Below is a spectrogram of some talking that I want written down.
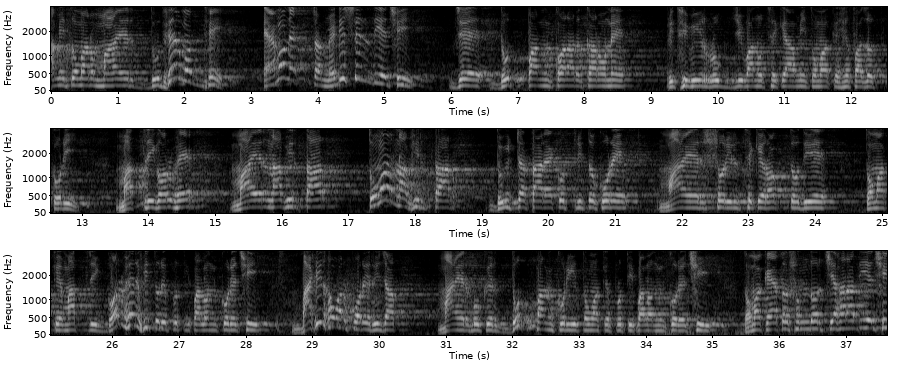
আমি তোমার মায়ের দুধের মধ্যে এমন একটা মেডিসিন দিয়েছি যে দুধ পান করার কারণে পৃথিবীর রোগ জীবাণু থেকে আমি তোমাকে হেফাজত করি। মাতৃগর্ভে মায়ের নাভির তার, তোমার নাভির তার, দুইটা তার একত্রিত করে মায়ের শরীর থেকে রক্ত দিয়ে তোমাকে মাতৃ গর্ভের ভিতরে প্রতিপালন করেছি। বাহির হওয়ার পরে রিজার্ভ মায়ের বুকের দুধ পান করি তোমাকে প্রতিপালন করেছি। তোমাকে এত সুন্দর চেহারা দিয়েছি।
